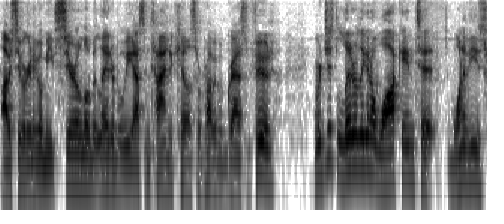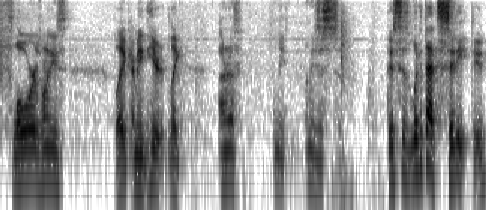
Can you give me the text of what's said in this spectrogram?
obviously we're gonna go meet Cyril a little bit later, but we got some time to kill, so we're probably gonna grab some food. And we're just literally gonna walk into one of these floors, one of these like I mean here, like I don't know if let me let me just this is look at that city, dude.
